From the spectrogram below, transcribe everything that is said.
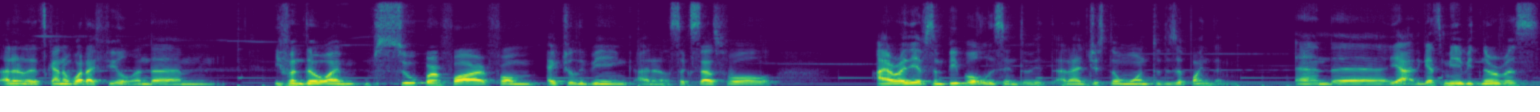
I don't know. That's kind of what I feel. And um, even though I'm super far from actually being I don't know successful, I already have some people listen to it, and I just don't want to disappoint them. And uh, yeah, it gets me a bit nervous.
